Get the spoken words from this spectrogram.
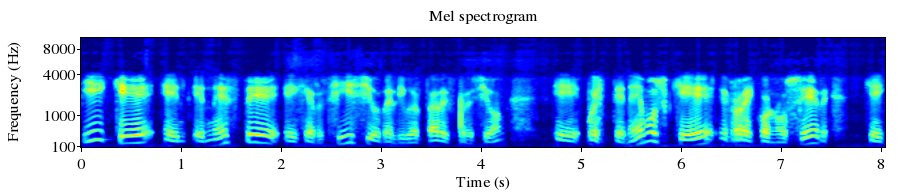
y que en, en este ejercicio de libertad de expresión, eh, pues tenemos que reconocer que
